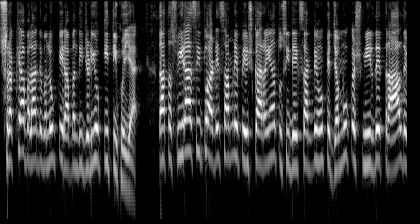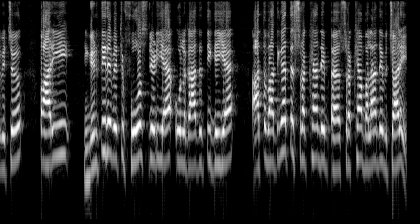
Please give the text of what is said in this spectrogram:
ਸੁਰੱਖਿਆ ਬਲਾਂ ਦੇ ਵੱਲੋਂ ਘੇਰਾਬੰਦੀ ਜਿਹੜੀ ਉਹ ਕੀਤੀ ਹੋਈ ਹੈ। ਤਾਂ ਤਸਵੀਰਾਂ ਅਸੀਂ ਤੁਹਾਡੇ ਸਾਹਮਣੇ ਪੇਸ਼ ਕਰ ਰਹੇ ਹਾਂ। ਤੁਸੀਂ ਦੇਖ ਸਕਦੇ ਹੋ ਕਿ ਜੰਮੂ ਕਸ਼ਮੀਰ ਦੇ ਤਰਾਲ ਦੇ ਵਿੱਚ ਭਾਰੀ ਗਿਣਤੀ ਦੇ ਵਿੱਚ ਫੋਰਸ ਜਿਹੜੀ ਹੈ, ਉਹ ਲਗਾ ਦਿੱਤੀ ਗਈ ਹੈ। ਅੱਤਵਾਦੀਆਂ ਤੇ ਸੁਰੱਖਿਆ ਦੇ ਸੁਰੱਖਿਆ ਬਲਾਂ ਦੇ ਵਿਚਾਲੇ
